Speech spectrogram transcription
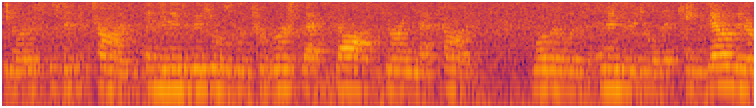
you know, at a specific time, and then individuals would traverse that dock during that time. Well, there was an individual that came down there,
